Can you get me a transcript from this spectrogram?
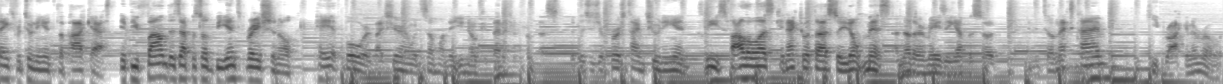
Thanks for tuning into the podcast. If you found this episode to be inspirational, pay it forward by sharing it with someone that you know can benefit from this. If this is your first time tuning in, please follow us, connect with us so you don't miss another amazing episode. And until next time, keep rocking and rolling.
